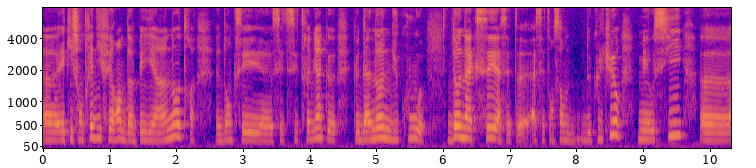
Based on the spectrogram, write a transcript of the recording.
euh, et qui sont très différentes d'un pays à un autre. Donc c'est euh, très bien que, que, Danone du coup donne accès à, cette, à cet ensemble de cultures, mais aussi euh,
